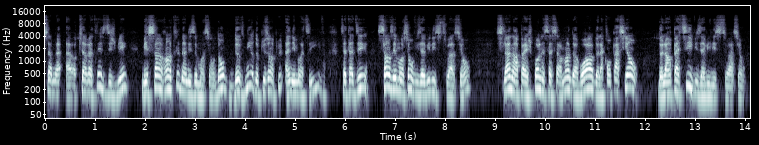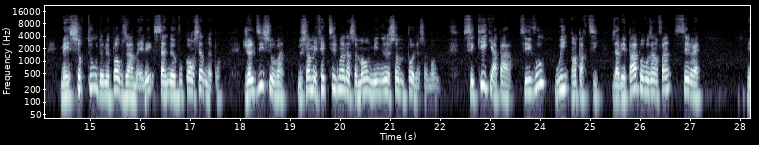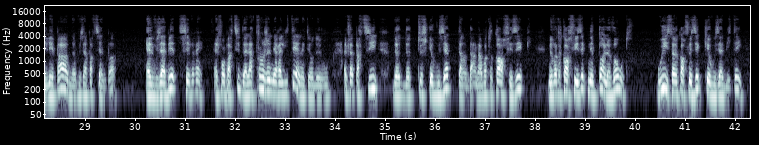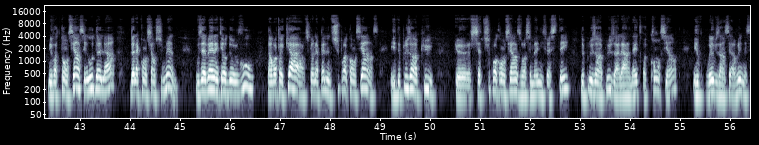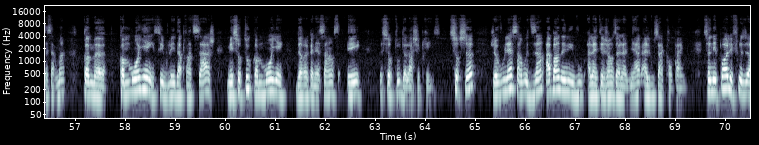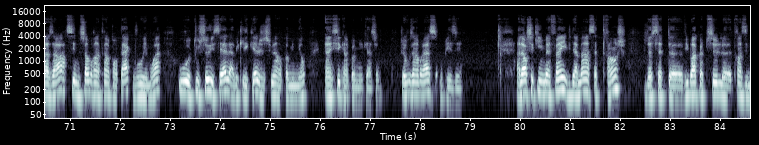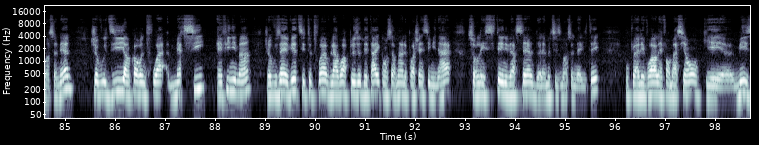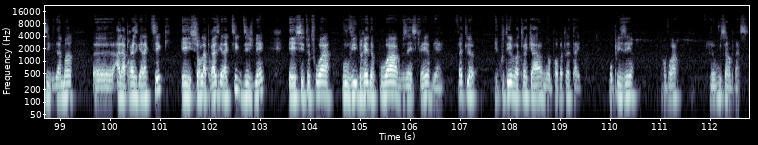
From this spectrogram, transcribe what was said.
observatrice, dis-je bien, mais sans rentrer dans les émotions. Donc, devenir de plus en plus anémotive, c'est-à-dire sans émotion vis-à-vis des situations. Cela n'empêche pas nécessairement d'avoir de la compassion, de l'empathie vis-à-vis des situations, mais surtout de ne pas vous en mêler, ça ne vous concerne pas. Je le dis souvent, nous sommes effectivement dans ce monde, mais nous ne sommes pas dans ce monde. C'est qui qui a peur? C'est vous? Oui, en partie. Vous avez peur pour vos enfants? C'est vrai. Mais les peurs ne vous appartiennent pas. Elles vous habitent, c'est vrai. Elles font partie de la transgénéralité à l'intérieur de vous. Elles font partie de, tout ce que vous êtes dans votre corps physique. Mais votre corps physique n'est pas le vôtre. Oui, c'est un corps physique que vous habitez, mais votre conscience est au-delà de la conscience humaine. Vous avez à l'intérieur de vous dans votre cœur ce qu'on appelle une supraconscience. Et de plus en plus que cette supraconscience va se manifester, de plus en plus, vous allez en être consciente et vous pourrez vous en servir nécessairement comme, euh, comme moyen, si vous voulez, d'apprentissage, mais surtout comme moyen de reconnaissance et surtout de lâcher prise. Sur ce, je vous laisse en vous disant, abandonnez-vous à l'intelligence de la lumière, elle vous accompagne. Ce n'est pas le fruit du hasard si nous sommes rentrés en contact, vous et moi, ou tous ceux et celles avec lesquels je suis en communion ainsi qu'en communication. Je vous embrasse au plaisir. Alors, ce qui met fin évidemment à cette tranche de cette euh, vibracapsule euh, transdimensionnelle, je vous dis encore une fois merci infiniment. Je vous invite, si toutefois vous voulez avoir plus de détails concernant le prochain séminaire sur les cités universelles de la multidimensionnalité, vous pouvez aller voir l'information qui est euh, mise évidemment à la presse galactique et sur la presse galactique, dis-je bien. Et si toutefois vous vibrez de pouvoir vous inscrire, bien, faites-le. Écoutez votre cœur, non pas votre tête. Au plaisir. Au revoir. Je vous embrasse.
